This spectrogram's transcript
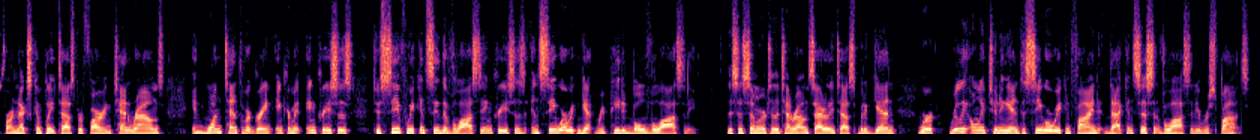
For our next complete test, we're firing 10 rounds in one tenth of a grain increment increases to see if we can see the velocity increases and see where we can get repeated bowl velocity. This is similar to the 10 round Satterlee test, but again, we're really only tuning in to see where we can find that consistent velocity response.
